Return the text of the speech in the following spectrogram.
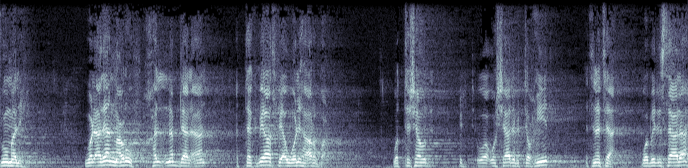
جمله. والأذان معروف. خل نبدأ الآن. التكبيرات في أولها أربع والتشهد والشهادة بالتوحيد اثنتان وبالرسالة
